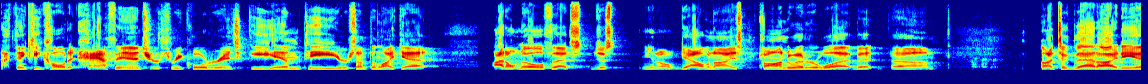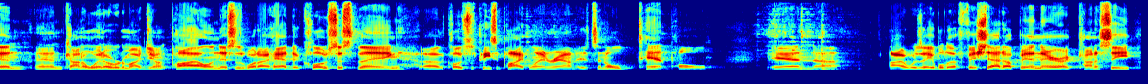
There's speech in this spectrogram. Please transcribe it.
I think he called it half inch or three quarter inch EMT or something like that. I don't know if that's just, you know, galvanized conduit or what, but um, I took that idea and, and kind of went over to my junk pile, and this is what I had. The closest thing, uh, the closest piece of pipe laying around, it's an old tent pole. And uh, I was able to fish that up in there. I kind of see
